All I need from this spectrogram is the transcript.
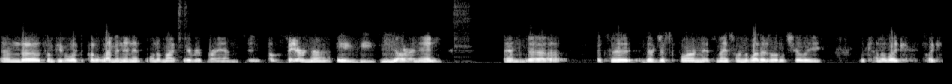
And uh, some people like to put a lemon in it. One of my favorite brands is Averna, A V E R N A, and uh, it's a they're just fun. It's nice when the weather's a little chilly. They're kind of like it's like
